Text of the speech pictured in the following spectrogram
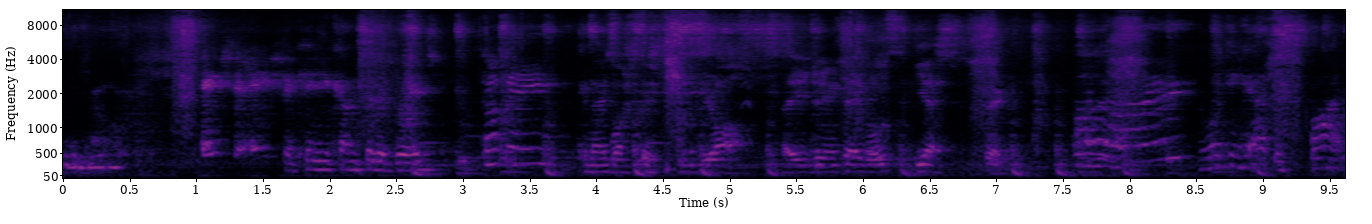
Mm-hmm. Aisha, Aisha, can you come to the bridge? Okay. Can I watch this? Yeah. Are you doing tables? Yes. Sure. I'm looking at the spot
